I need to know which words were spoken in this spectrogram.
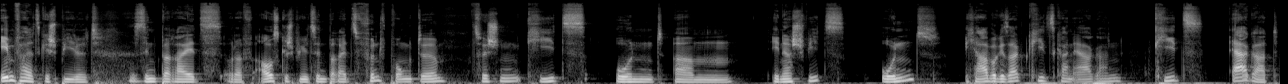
Ebenfalls gespielt sind bereits oder ausgespielt sind bereits fünf Punkte zwischen Kiez und ähm, Innerschwyz. Und ich habe gesagt, Kiez kann ärgern. Kiez ärgert.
